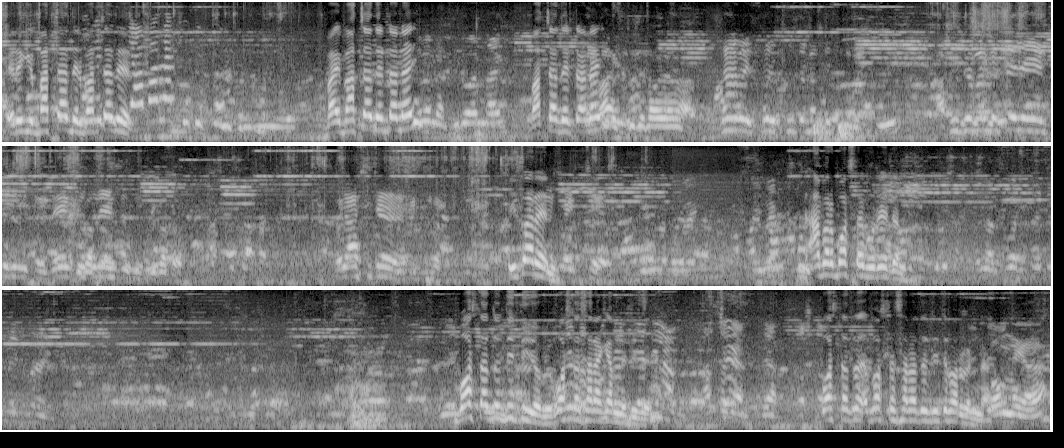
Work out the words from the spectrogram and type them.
এটা কি বাচ্চাদের বাচ্চাদের? ভাই বাচ্চাদেরটা নাই? বাচ্চাদেরটা নাই? কি করেন? আবার বস্তা ভরিয়ে দেন। বস্তা তো দিতেই হবে বস্তা ছাড়া কেমনে দিবেন বস্তা বস্তা ছাড়া তো দিতে পারবেন না। কম নেই হ্যাঁ?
